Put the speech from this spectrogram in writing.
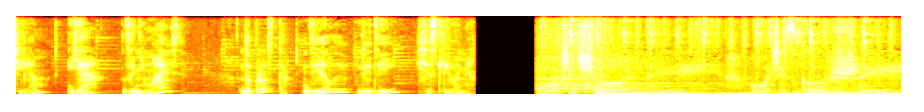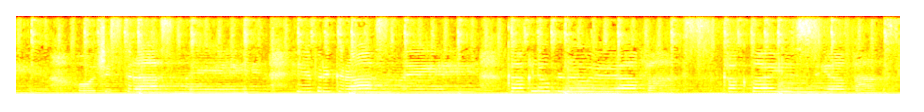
Чем я занимаюсь? Да просто делаю людей счастливыми. Очи черные, очи с очи страстные и прекрасные. Как люблю я вас, как боюсь я вас,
